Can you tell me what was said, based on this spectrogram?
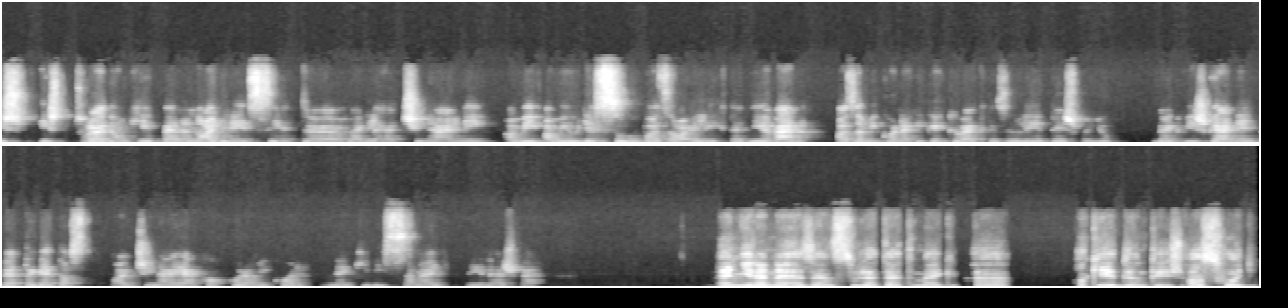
és, és tulajdonképpen a nagy részét meg lehet csinálni, ami, ami ugye szóba zajlik. Tehát nyilván az, amikor nekik egy következő lépés mondjuk megvizsgálni egy beteget, azt majd csinálják akkor, amikor mindenki visszamegy élesbe. Mennyire nehezen született meg a két döntés? Az, hogy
